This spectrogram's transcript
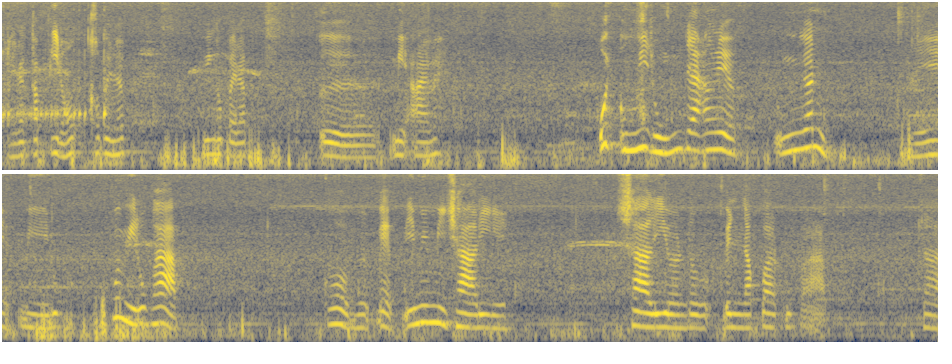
ไปแล้วครับพี่น้องเข้าไปแล้ววิ่งเข้าไปแล้วเออมีอายไหมอุ้ยมีถุงยางเลยถุงเงินอันนี้มีรูปไม่มีรูปภาพ ก็แบบนี้ไม่มีชาลีชาลีมันจะเป็นนักวาดรูปภาพใช่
